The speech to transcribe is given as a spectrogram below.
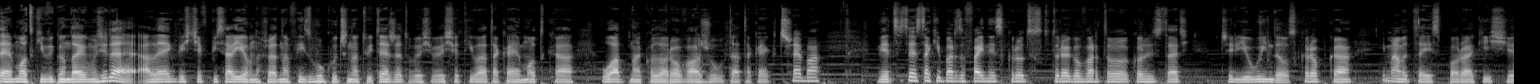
te emotki wyglądają źle, ale jakbyście wpisali ją na przykład na Facebooku czy na Twitterze, to by się wyświetliła taka emotka ładna, kolorowa, żółta, taka jak trzeba. Więc to jest taki bardzo fajny skrót, z którego warto korzystać, czyli Windows. i mamy tutaj sporo jakichś e,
